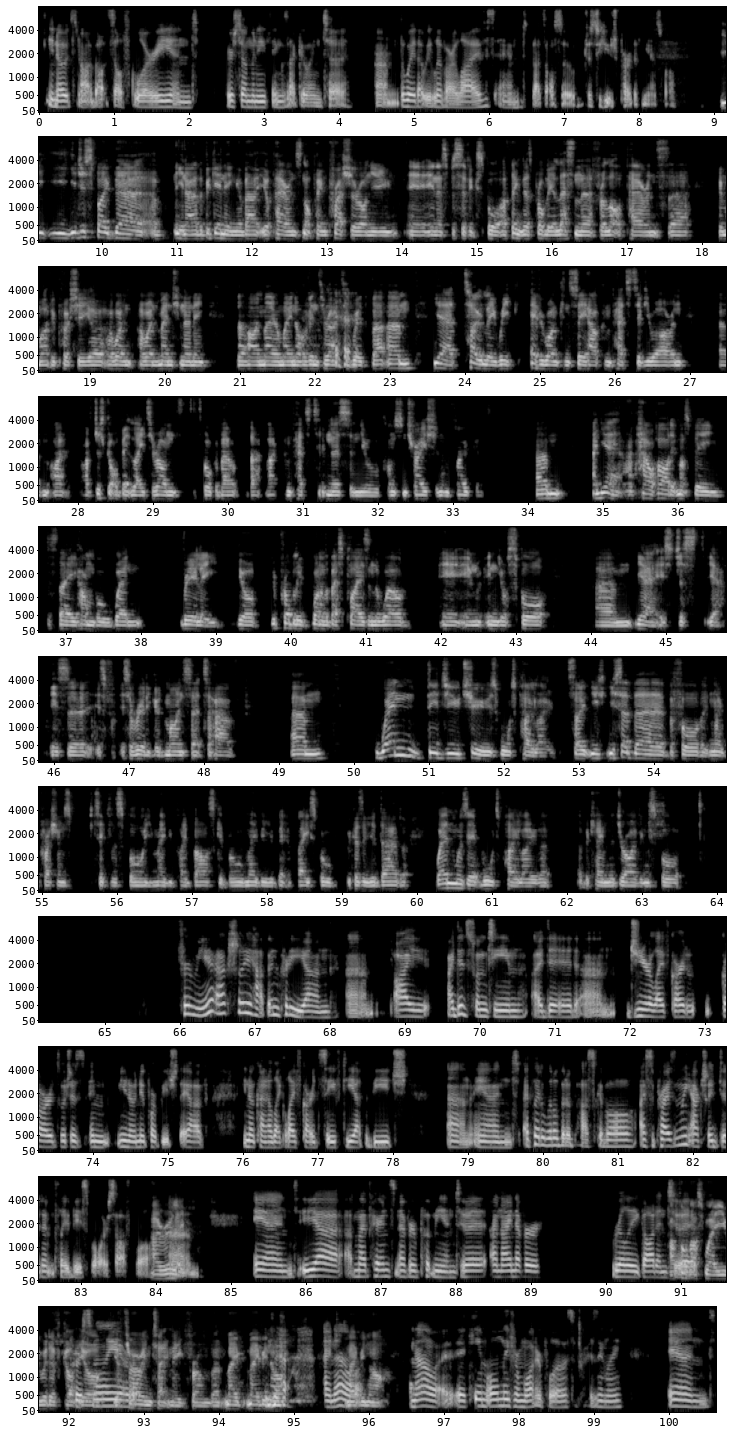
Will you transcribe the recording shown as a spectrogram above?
you know, it's not about self glory, and there's so many things that go into um, the way that we live our lives, and that's also just a huge part of me as well. You, you just spoke there, uh, you know, at the beginning about your parents not putting pressure on you in, in a specific sport. I think there's probably a lesson there for a lot of parents uh, who might be pushy. I, I, won't, I won't mention any that I may or may not have interacted with. But um, yeah, totally. We everyone can see how competitive you are, and um, I, have just got a bit later on to talk about that, that competitiveness and your concentration and focus. Um, and yeah, how hard it must be to stay humble when really you're you're probably one of the best players in the world in in, in your sport. Um, yeah, it's just yeah, it's a it's it's a really good mindset to have. Um, when did you choose water polo? So you, you said there before that no pressure particular sport. You maybe played basketball, maybe a bit of baseball because of your dad. When was it water polo that, that became the driving sport? For me, it actually happened pretty young. Um, I I did swim team. I did um, junior lifeguard guards, which is in you know Newport Beach. They have you know kind of like lifeguard safety at the beach. Um, and I played a little bit of basketball. I surprisingly actually didn't play baseball or softball. I oh, really. Um, and yeah, my parents never put me into it, and I never really got into it. I thought it that's where you would have got your, your throwing or... technique from, but maybe maybe not. I know. Maybe not. No, it came only from water polo, surprisingly. And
